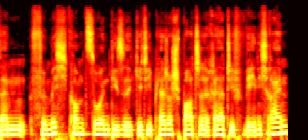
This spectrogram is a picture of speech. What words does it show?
denn für mich kommt so in diese Guilty Pleasure Sparte relativ wenig rein.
